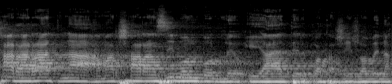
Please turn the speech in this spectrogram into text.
সারা রাত না, আমার সারা জীবন বললেও এই আয়াতের কথা শেষ হবে না।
